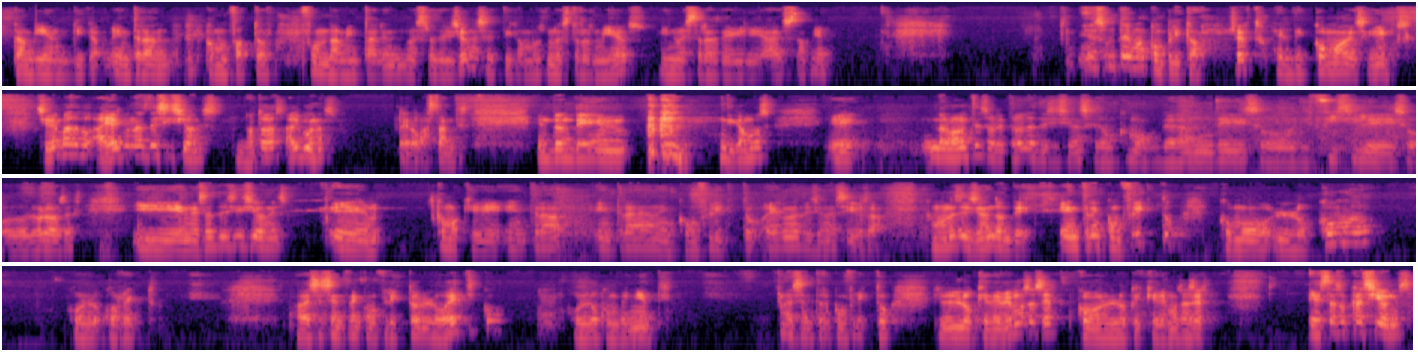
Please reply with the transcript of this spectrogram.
también entran como un factor fundamental en nuestras decisiones, eh, digamos, nuestros miedos y nuestras debilidades también. Es un tema complicado, ¿cierto? El de cómo decidimos. Sin embargo, hay algunas decisiones, no todas, algunas, pero bastantes, en donde, digamos, eh, normalmente, sobre todo las decisiones que son como grandes o difíciles o dolorosas, y en esas decisiones, eh, como que entra, entran en conflicto, hay algunas decisiones sí, o sea, como unas decisiones donde entra en conflicto como lo cómodo con lo correcto. A veces entra en conflicto lo ético con lo conveniente a veces entra en conflicto lo que debemos hacer con lo que queremos hacer. Estas ocasiones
